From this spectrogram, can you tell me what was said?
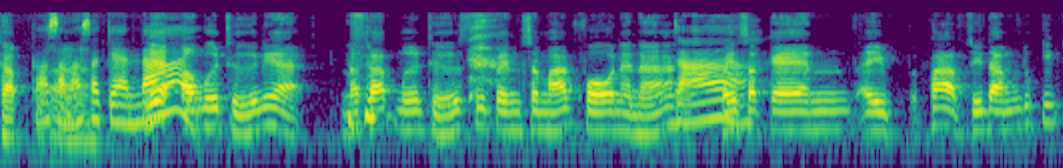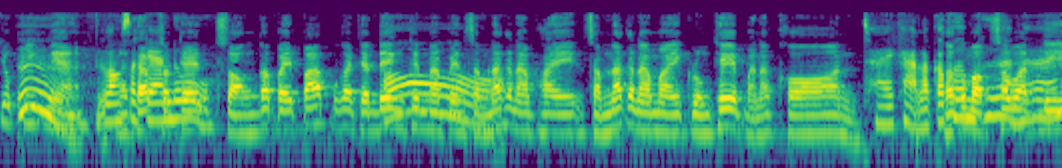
ครับก็สามารถอ่าสแกนได้เนี่ยเอามือถือเนี่ย นะครับ มือถือที่เป็นสมาร์ทโฟนน่ะนะจ้าไปสแกนไอ้ภาพสีดำยุกยิกยุกยิกเนี่ยอืมลองะสครับแกนดูสแกนส่องเข้าไปปั๊บมันก็จะเด้งขึ้นมาโอ้เป็นสำนักอนามัยสำนักอนามัยกรุงเทพมหานคร ใช่ค่ะ แล้วก็เขาเพิ่ก็มบอกเพื่อนสวัสนะ ดี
